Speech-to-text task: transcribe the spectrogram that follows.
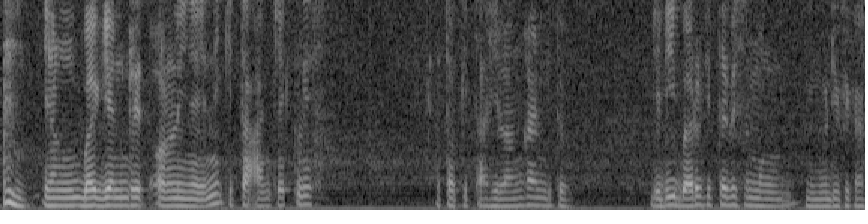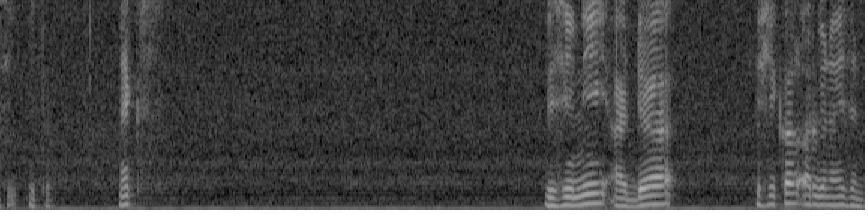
yang bagian read only-nya ini kita unchecklist atau kita hilangkan gitu. Jadi baru kita bisa memodifikasi itu. Next di sini ada physical organization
